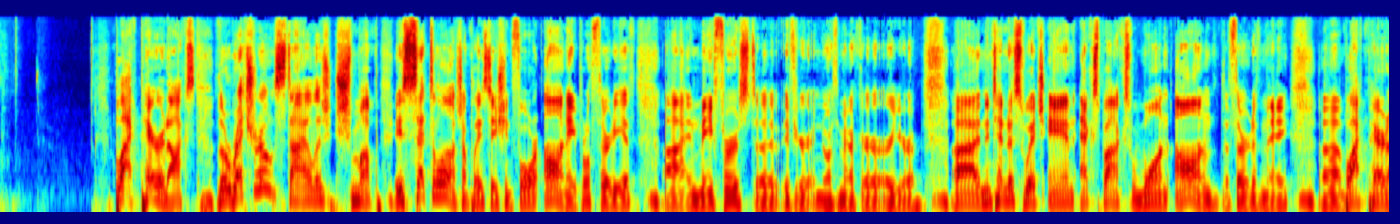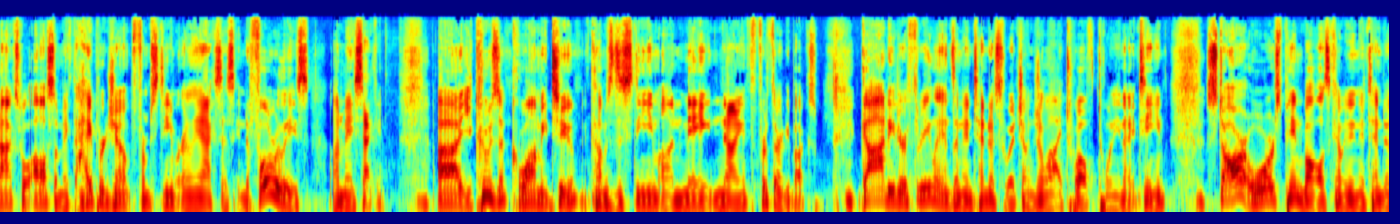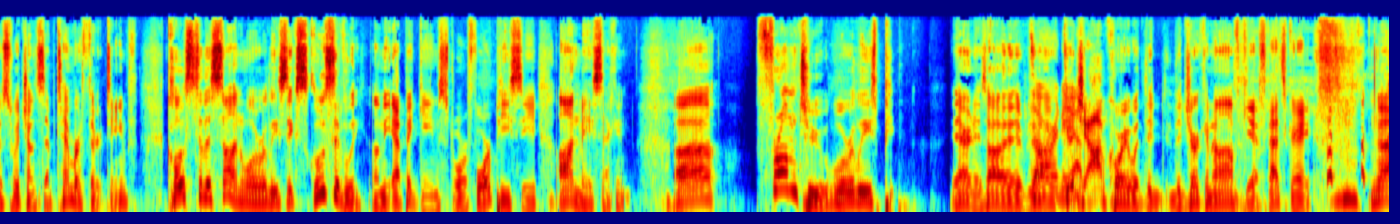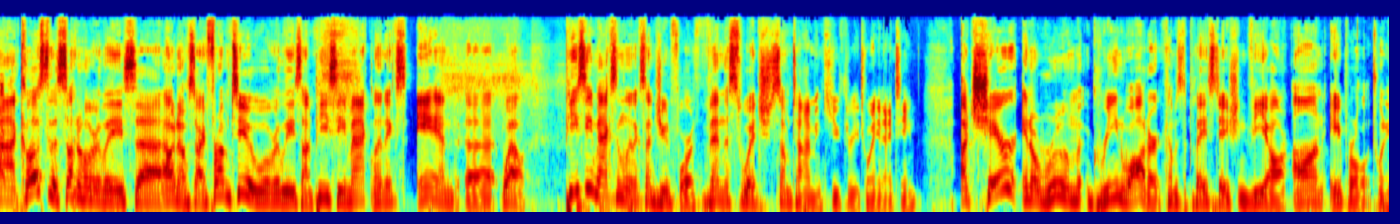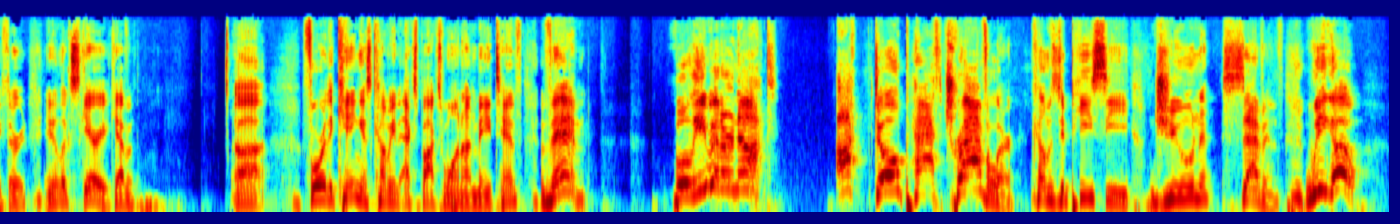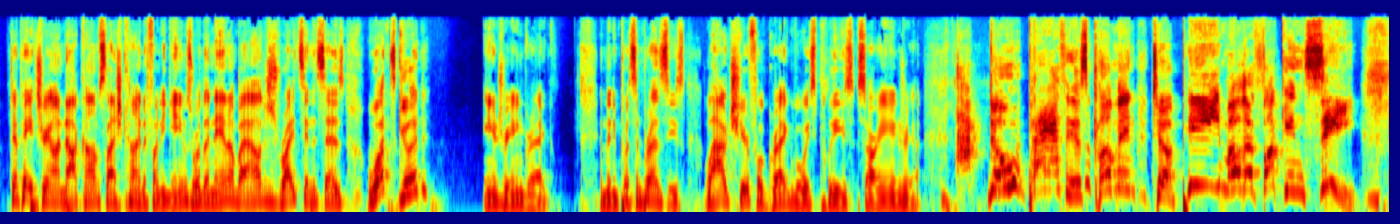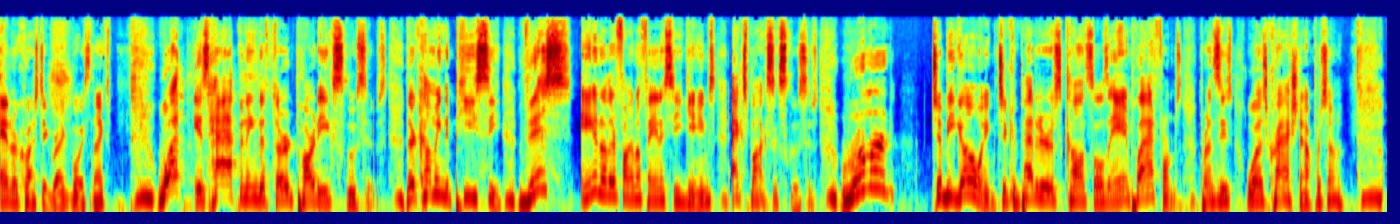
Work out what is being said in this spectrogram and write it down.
Black Paradox, the retro stylish shmup, is set to launch on PlayStation 4 on April 30th uh, and May 1st uh, if you're in North America or Europe. Uh, Nintendo Switch and Xbox One on the 3rd of May. Uh, Black Paradox will also make the hyper jump from Steam Early Access into full release on May 2nd. Uh, Yakuza Kiwami 2 comes to Steam on May 9th for 30 bucks. God Eater 3 lands on Nintendo Switch on July 12th, 2019. Star Wars Pinball is coming to Nintendo Switch on September 13th. Close to the Sun will release exclusively on the Epic Games Store for PC on May 2nd. Uh, From 2 will release. P- there it is. Oh, oh, good up. job, Corey, with the, the jerking off gift. That's great. uh, Close to the Sun will release. Uh, oh, no, sorry. From 2 will release on PC, Mac, Linux, and, uh, well, PC, Mac, and Linux on June 4th, then the Switch sometime in Q3 2019. A Chair in a Room Green Water comes to PlayStation VR on April 23rd, and it looks scary, Kevin. Uh, For the King is coming to Xbox One on May 10th. Then, believe it or not, Octopath Traveler comes to PC June 7th. We go to patreon.com slash kind of funny games where the nanobiologist writes in and says, What's good? Andrea and Greg. And then he puts in parentheses, loud, cheerful Greg voice, please. Sorry, Andrea. Octopath is coming to P motherfucking C. And requested Greg voice, thanks. What is happening to third party exclusives? They're coming to PC. This and other Final Fantasy games, Xbox exclusives, rumored to be going to competitors' consoles and platforms. Parentheses was Crash now Persona.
